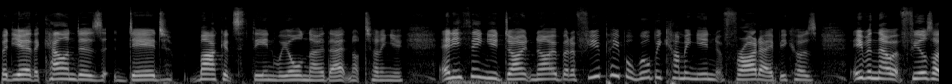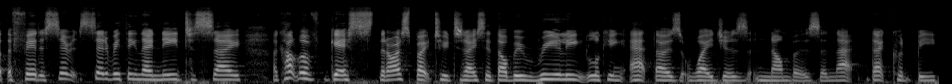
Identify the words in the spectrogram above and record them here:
But yeah, the calendar's dead. Market's thin. We all know that. Not telling you anything you don't know, but a few people will be coming in Friday because even though it feels like the Fed has said everything they need to say, a couple of guests that I spoke to today said they'll be really looking at those wages numbers, and that that could be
